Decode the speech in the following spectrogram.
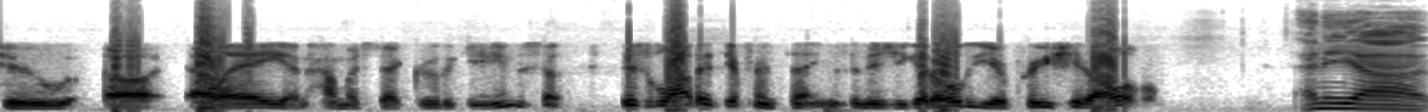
to uh, L.A. and how much that grew the game. So there's a lot of different things, and as you get older, you appreciate all of them. Any uh,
